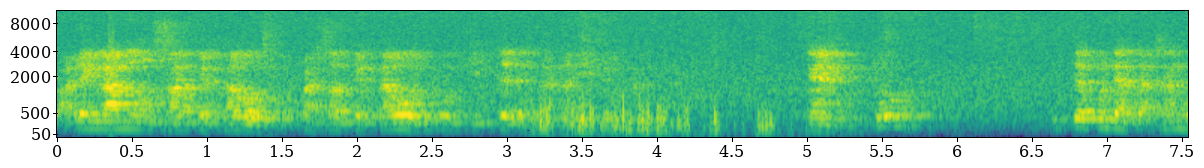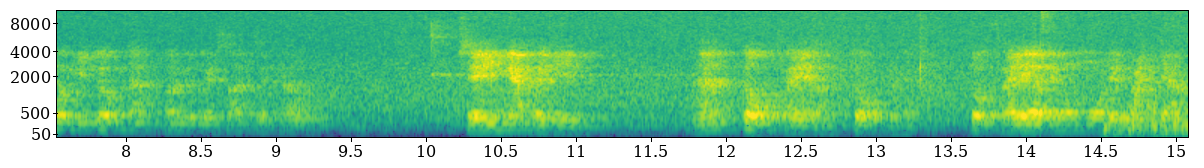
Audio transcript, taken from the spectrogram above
Paling lama 100 tahun Lepas 100 tahun pun kita dah tak nak hidup kan? Tu Kita pun dah tak sanggup hidup dah Kalau lebih 100 tahun Saya ingat lagi ha? Tok saya Tok saya Tok saya ni umur dia panjang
